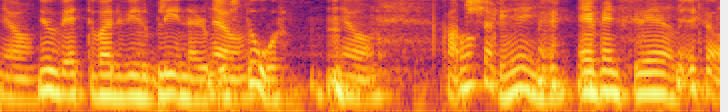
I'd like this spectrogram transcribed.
Ja. Nu vet du vad du vill bli när du ja. blir stor. Ja, kanske. Okej, eventuellt. ja.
